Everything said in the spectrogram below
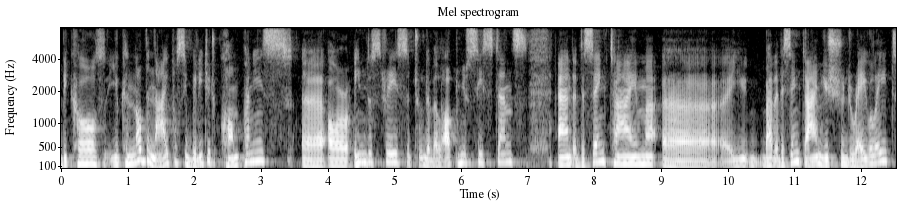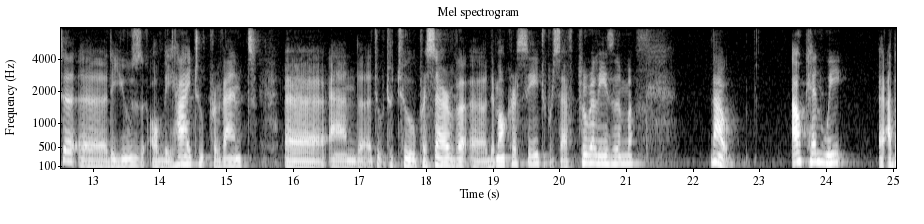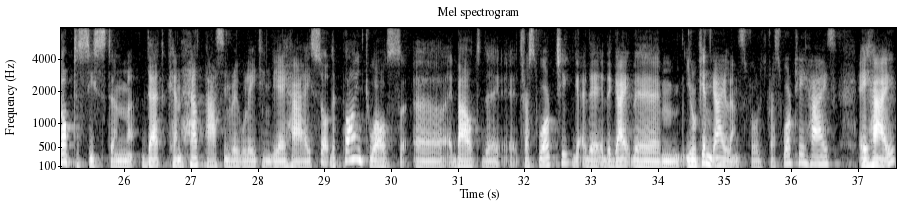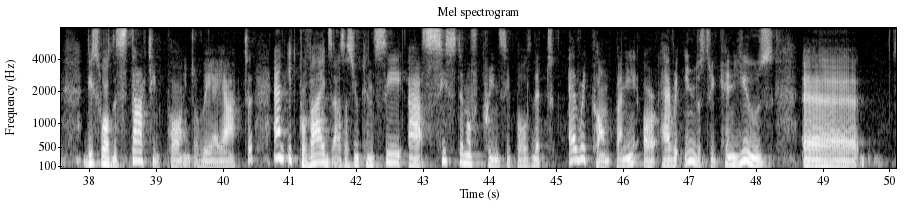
because you cannot deny possibility to companies uh, or industries to develop new systems and at the same time uh, you, but at the same time you should regulate uh, the use of the AI to prevent uh, and uh, to, to, to, preserve uh, democracy, to preserve pluralism. Now, how can we adopt a system that can help us in regulating the AI. So the point was uh, about the uh, trustworthy, the, the, the um, European guidelines for trustworthy AIs, AI. This was the starting point of the AI Act, and it provides us, as you can see, a system of principles that every company or every industry can use uh,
